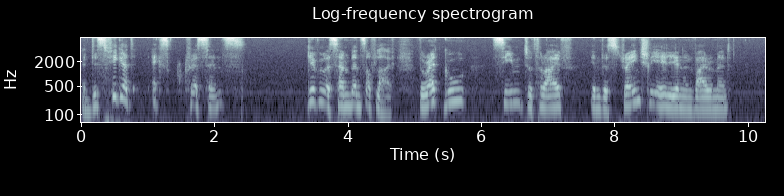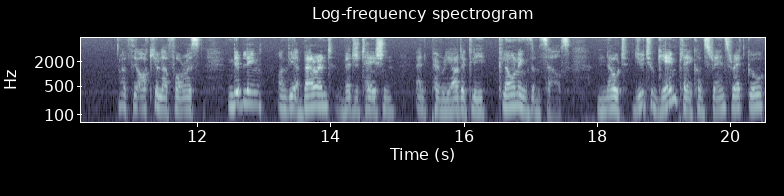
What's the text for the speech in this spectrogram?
A disfigured excrescence given a semblance of life. The red goo seemed to thrive in the strangely alien environment of the ocular forest, nibbling on the aberrant vegetation and periodically cloning themselves. Note, due to gameplay constraints, Red Goo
